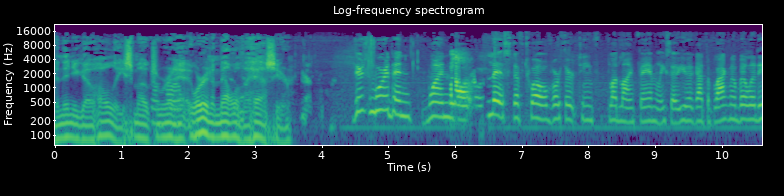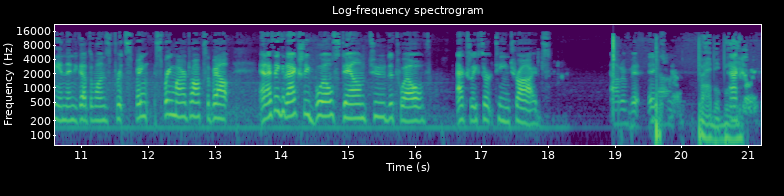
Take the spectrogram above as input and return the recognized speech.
and then you go holy smokes we're in a, uh-huh. we're in a mell of a hess here. There's more than one list of 12 or 13 bloodline families. So you got the black nobility, and then you got the ones Fritz Spring, Springmeier talks about. And I think it actually boils down to the 12, actually 13 tribes out of it. Israel. Probably. Actually.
